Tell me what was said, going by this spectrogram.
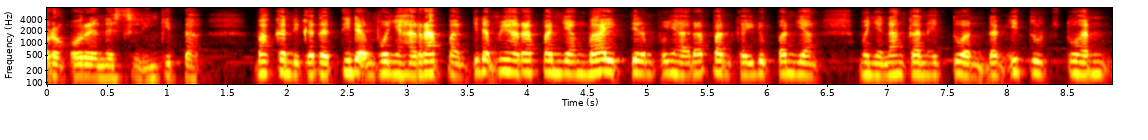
orang-orang yang seling kita. Bahkan dikata tidak mempunyai harapan, tidak punya harapan yang baik, tidak punya harapan kehidupan yang menyenangkan Tuhan dan itu Tuhan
